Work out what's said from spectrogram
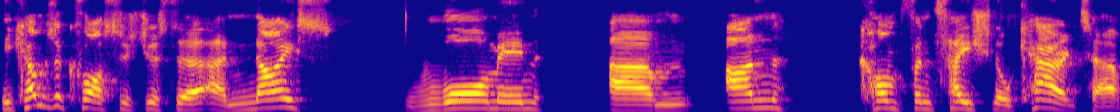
he comes across as just a, a nice, warming, um, unconfrontational character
